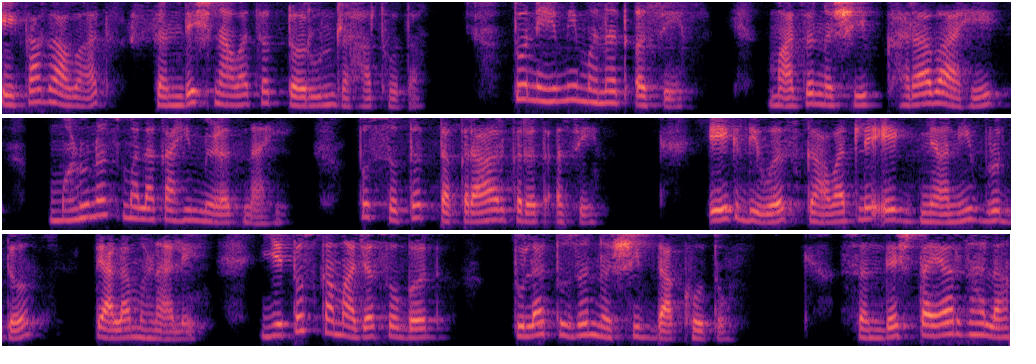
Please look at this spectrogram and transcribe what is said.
एका गावात संदेश नावाचा तरुण राहत होता. तो नेहमी म्हणत असे माझं नशीब खराब आहे म्हणूनच मला काही मिळत नाही. तो सतत तक्रार करत असे. एक दिवस गावातले एक ज्ञानी वृद्ध त्याला म्हणाले येतोस का माझ्यासोबत? तुला तुझं नशीब दाखवतो. संदेश तयार झाला.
